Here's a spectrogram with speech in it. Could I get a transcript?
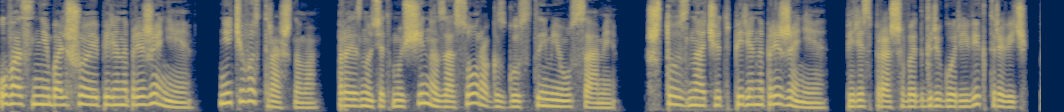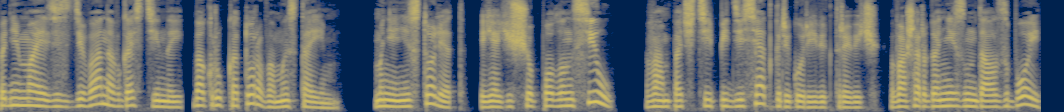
«У вас небольшое перенапряжение. Ничего страшного», – произносит мужчина за 40 с густыми усами. «Что значит перенапряжение?» – переспрашивает Григорий Викторович, поднимаясь с дивана в гостиной, вокруг которого мы стоим. «Мне не сто лет. Я еще полон сил. Вам почти 50, Григорий Викторович. Ваш организм дал сбой,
